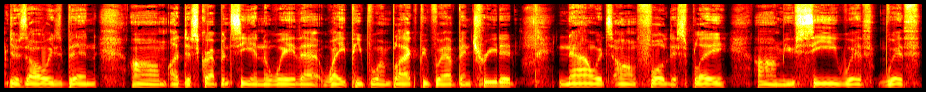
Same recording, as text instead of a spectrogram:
there's always been um, a discrepancy in the way that white people and black people have been treated. Now it's on full display. Um, you see with with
